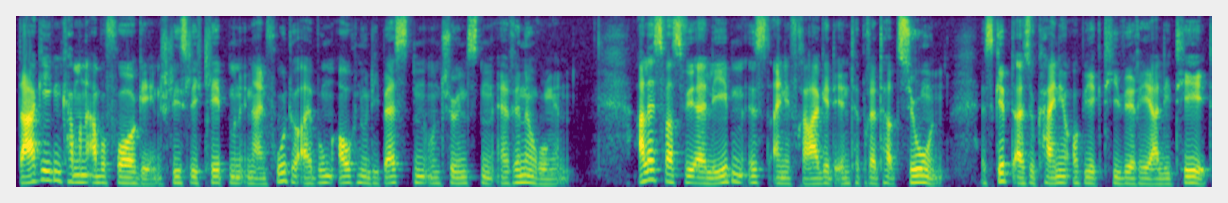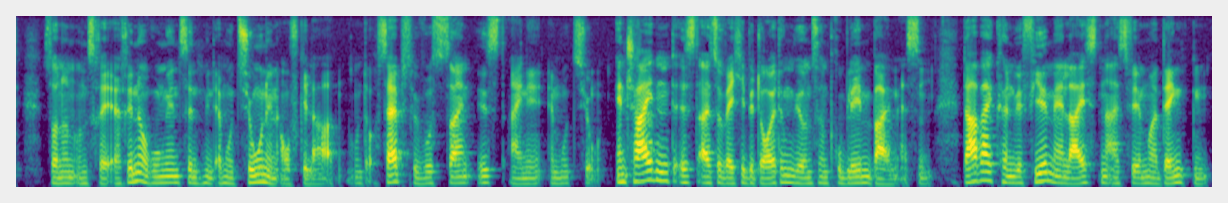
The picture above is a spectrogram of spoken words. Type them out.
Dagegen kann man aber vorgehen, schließlich klebt man in ein Fotoalbum auch nur die besten und schönsten Erinnerungen. Alles, was wir erleben, ist eine Frage der Interpretation. Es gibt also keine objektive Realität, sondern unsere Erinnerungen sind mit Emotionen aufgeladen und auch Selbstbewusstsein ist eine Emotion. Entscheidend ist also, welche Bedeutung wir unseren Problemen beimessen. Dabei können wir viel mehr leisten, als wir immer denken.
